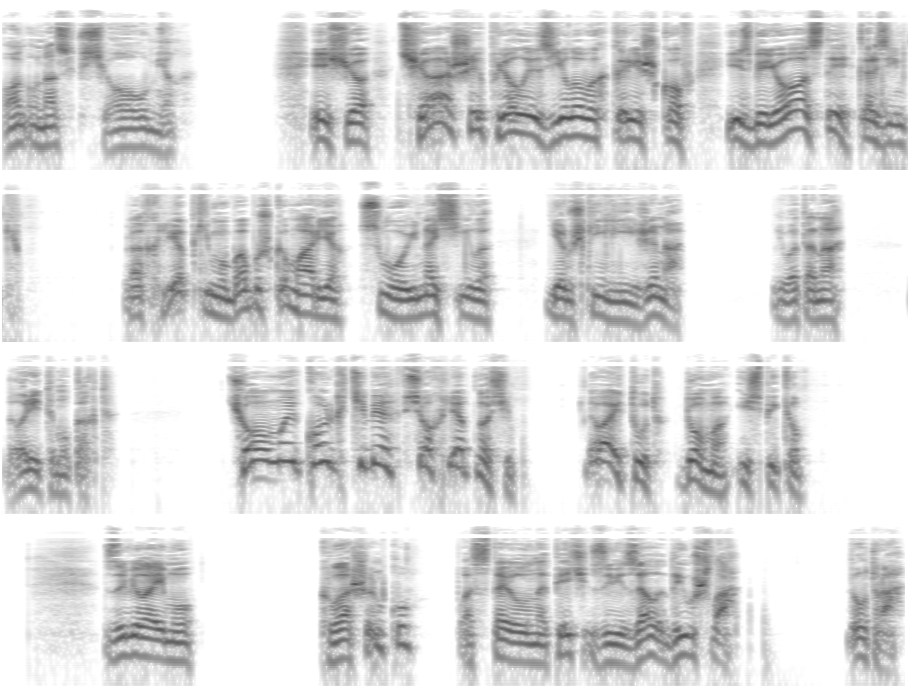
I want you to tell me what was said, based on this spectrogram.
Он у нас все умел. Еще чаши плел из еловых корешков, из бересты корзинки. А хлеб ему бабушка Марья свой носила, дедушки Ильи жена. И вот она говорит ему как-то, — Чего мы, Колька, тебе все хлеб носим? Давай тут дома испекем завела ему квашенку, поставила на печь, завязала, да и ушла. До утра.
